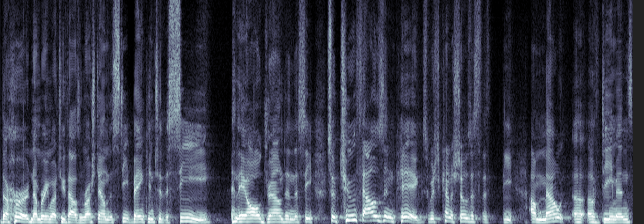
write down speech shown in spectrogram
the herd, numbering about 2,000, rushed down the steep bank into the sea, and they all drowned in the sea. So 2,000 pigs, which kind of shows us the, the amount of, of demons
